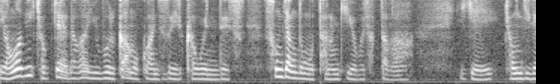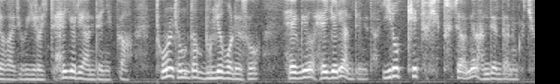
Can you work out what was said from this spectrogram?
영업이익 적자에다가 유보를 까먹고 앉아서 이렇게 하고 있는데 성장도 못하는 기업을 샀다가 이게 정지돼 가지고 이러지 해결이 안 되니까 돈을 전부 다 물려버려서 해결, 해결이 안 됩니다. 이렇게 주식 투자하면 안 된다는 거죠.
